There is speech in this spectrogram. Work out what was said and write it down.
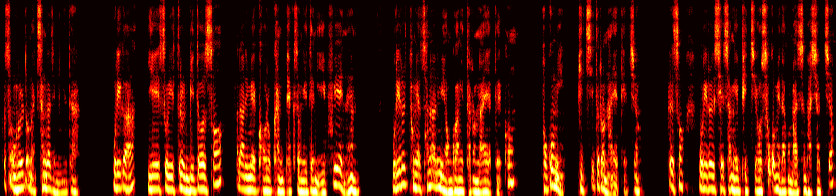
그래서 오늘도 마찬가지입니다. 우리가 예수 그리스도를 믿어서 하나님의 거룩한 백성이 된 이후에는 우리를 통해서 하나님의 영광이 드러나야 되고 복음이 빛이 드러나야 되죠. 그래서 우리를 세상의 빛이요 소금이라고 말씀하셨죠.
